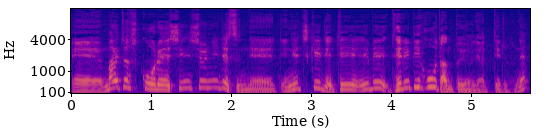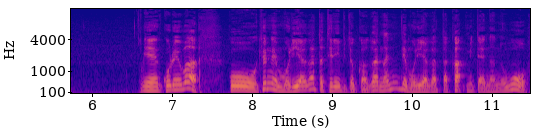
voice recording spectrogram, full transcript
えー、毎年恒例、新春にですね、NHK でテレビテレビ放談というのをやってるのね。えー、これはこう去年盛り上がったテレビとかが何で盛り上がったかみたいなのを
